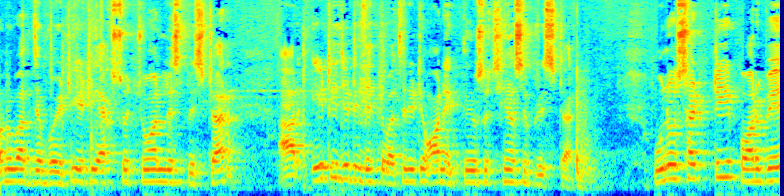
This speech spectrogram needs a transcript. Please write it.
অনুবাদ যে বইটি, এটি একশো চুয়াল্লিশ পৃষ্ঠার, আর এটি যেটি দেখতে পাচ্ছেন, এটি অনেক, তিনশো ছিয়াশি পৃষ্ঠার। উনষাটটি পর্বে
